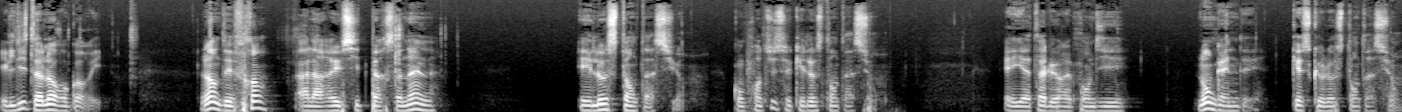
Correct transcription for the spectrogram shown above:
Il dit alors au gorille L'un des freins à la réussite personnelle est l'ostentation. Comprends-tu ce qu'est l'ostentation? Et lui répondit Non, Gainde, qu'est-ce que l'ostentation?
